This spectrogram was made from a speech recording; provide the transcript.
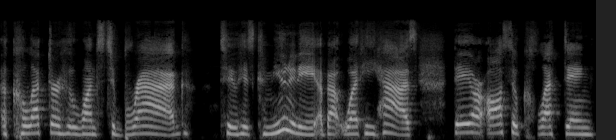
a collector who wants to brag to his community about what he has, they are also collecting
